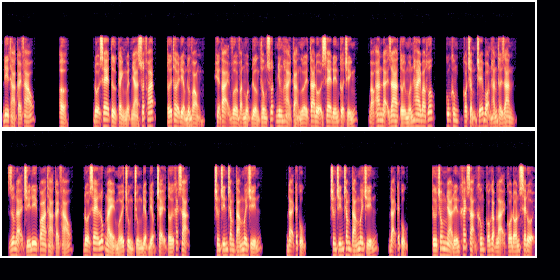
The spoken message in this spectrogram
đi thả cái pháo. Ở ờ. đội xe từ cảnh nguyệt nhà xuất phát, tới thời điểm đường vòng, hiện tại vừa vặn một đường thông suốt nhưng hải cả người ta đội xe đến cửa chính, bảo an đại gia tới muốn hai bao thuốc, cũng không có chậm trễ bọn hắn thời gian. Dương đại trí đi qua thả cái pháo, đội xe lúc này mới trùng trùng điệp điệp chạy tới khách sạn. Chương 989 đại kết cục. Chương 989 đại kết cục từ trong nhà đến khách sạn không có gặp lại có đón xe đội,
